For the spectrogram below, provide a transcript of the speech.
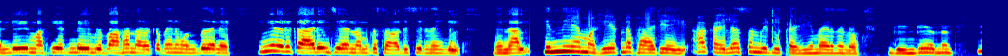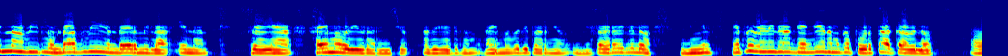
എന്റെയും മഹിയറിന്റെയും വിവാഹം നടക്കുന്നതിന് മുൻപ് തന്നെ ഇങ്ങനെ ഒരു കാര്യം ചെയ്യാൻ നമുക്ക് സാധിച്ചിരുന്നെങ്കിൽ. എന്നാൽ ഇന്ന് ഞാൻ മഹിയറിന്റെ ഭാര്യയായി. ആ കൈലാസം വീട്ടിൽ കഴിയുമായിരുന്നല്ലോ? ഗംഗയൊന്നും ഇന്ന് ആ വീട്ടിൽ ഉണ്ടാകുകയുണ്ടായിരുന്നില്ല എന്ന് ശ്രേയ ഹൈമവതിയോട് അറിയിച്ചു. അത് കേട്ടതും ഹൈമവതി പറഞ്ഞു ഇനി സാരമില്ലല്ലോ. ഇനിയും എപ്പോ വേണേലും ആ ഗംഗയെ നമുക്ക് പുറത്താക്കാമല്ലോ ആ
